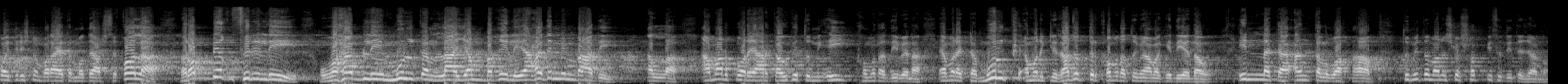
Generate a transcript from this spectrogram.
পঁয়ত্রিশ নম্বর আয়াতের মধ্যে আসছে, কলা রব্বিক ফিরলি ওয়াহাবলি মুলকান লা ইয়ামবাগি লিআহাদিন মিন বাদি। আল্লাহ, আমার পরে আর কাউকে তুমি এই ক্ষমতা দিবে না। এমন একটা মূর্খ, এমন একটি রাজত্বের ক্ষমতা তুমি আমাকে দিয়ে দাও। ইন্নাকা আন্তাল ওয়াহাব। তুমি তো মানুষকে সবকিছু দিতে জানো।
